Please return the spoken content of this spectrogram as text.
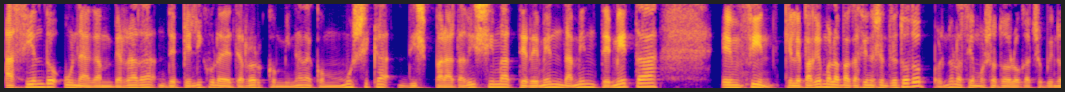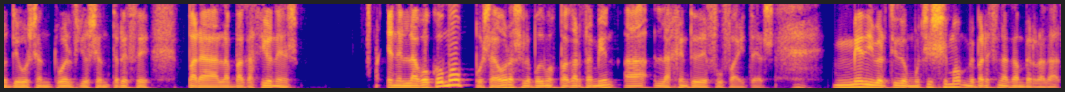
haciendo una gamberrada de película de terror combinada con música disparatadísima, tremendamente meta. En fin, que le paguemos las vacaciones entre todos, pues no lo hacíamos a todos los cachupinos de Ocean 12 y Ocean 13 para las vacaciones en el lago Como, pues ahora se lo podemos pagar también a la gente de Foo Fighters. Me he divertido muchísimo, me parece una gamberrada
